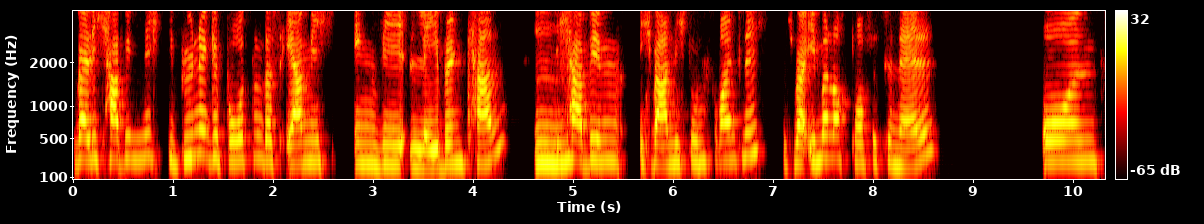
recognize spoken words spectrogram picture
weil ich habe ihm nicht die Bühne geboten, dass er mich irgendwie labeln kann. Mhm. Ich habe ihm, ich war nicht unfreundlich, ich war immer noch professionell und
